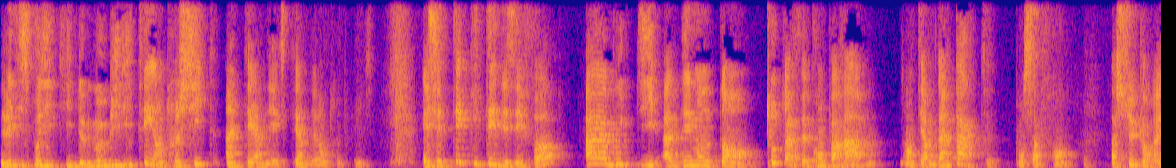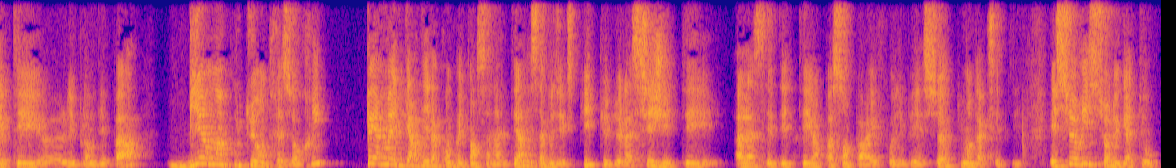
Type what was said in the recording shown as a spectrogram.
les dispositifs de mobilité entre sites internes et externes de l'entreprise. Et cette équité des efforts a abouti à des montants tout à fait comparables en termes d'impact pour Safran à ceux qui auraient été euh, les plans de départ, bien moins coûteux en trésorerie, permet de garder la compétence à l'interne et ça vous explique que de la CGT à la CDT en passant par iPhone et PSE, tout le monde a accepté. Et cerise sur le gâteau,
